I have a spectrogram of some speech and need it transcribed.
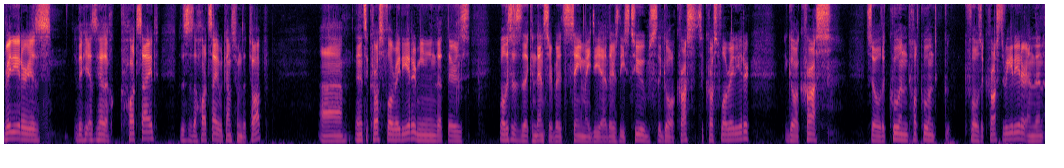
radiator is it has, a hot side. This is the hot side which comes from the top. Uh, and it's a cross flow radiator, meaning that there's well, this is the condenser, but it's the same idea. There's these tubes that go across. It's a cross flow radiator. You go across so the coolant, hot coolant flows across the radiator and then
